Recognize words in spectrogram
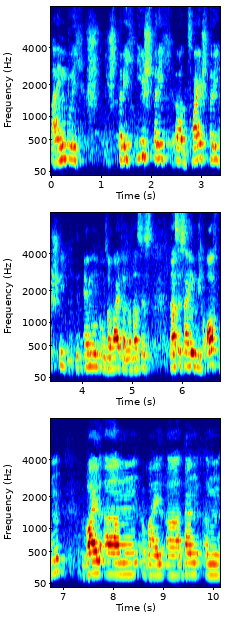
eigentlich Strich I Strich, äh, 2 Strich, Strich M und, und so weiter. Ne? Das ist das ist eigentlich offen, weil, ähm, weil äh, dann ähm,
